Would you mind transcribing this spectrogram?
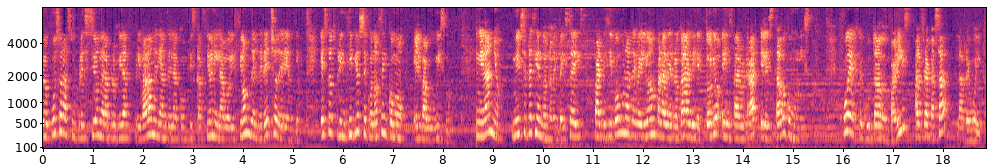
Propuso la supresión de la propiedad privada mediante la confiscación y la abolición del derecho de herencia. Estos principios se conocen como el babubismo. En el año 1796 participó en una rebelión para derrocar al directorio e instaurar el Estado comunista. Fue ejecutado en París al fracasar la revuelta.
